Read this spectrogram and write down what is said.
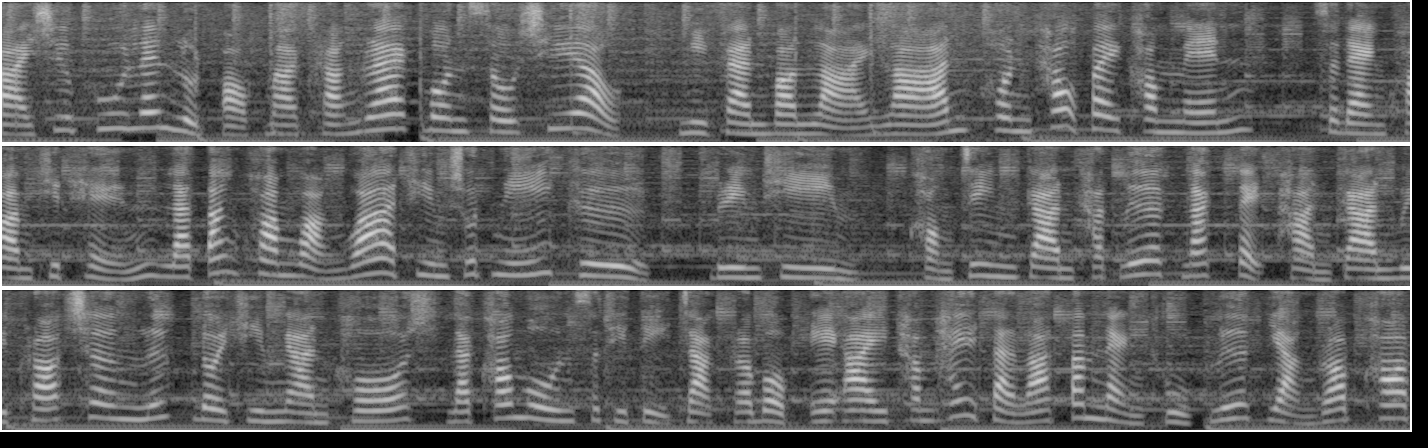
รายชื่อผู้เล่นหลุดออกมาครั้งแรกบนโซเชียล มีแฟนบอลหลายล้านคนเข้าไปคอมเมนต์ แสดงความคิดเห็นและตั้งความหวังว่าทีมชุดนี้คือ Dream Team ของจริงการคัดเลือกนักเตะผ่านการวิเคราะห์เชิงลึกโดยทีมงานโค้ชและข้อมูลสถิติจากระบบ AI ทำให้แต่ละตำแหน่งถูกเลือกอย่างรอบคอบ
